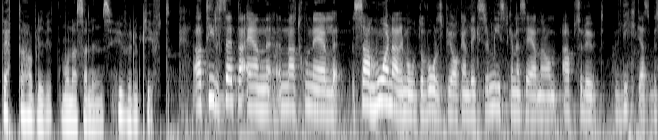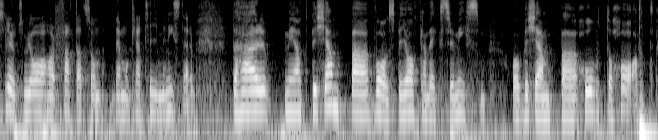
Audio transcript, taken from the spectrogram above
Detta har blivit Mona Salins huvuduppgift. Att tillsätta en nationell samordnare mot våldsbejakande extremism kan man säga är en av de absolut viktigaste beslut som jag har fattat som demokratiminister. Det här med att bekämpa våldsbejakande extremism och bekämpa hot och hat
